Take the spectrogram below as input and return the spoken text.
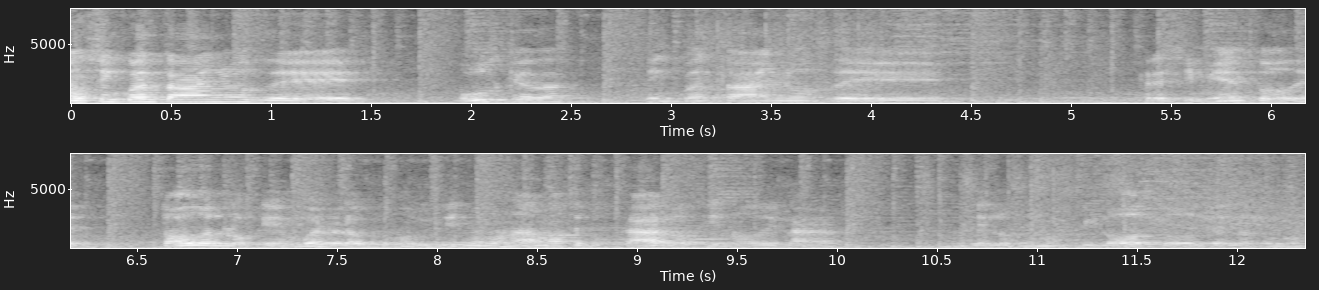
Son 50 años de búsqueda, 50 años de crecimiento de todo lo que envuelve el automovilismo, no nada más de los carros, sino de, la, de los mismos pilotos, de los mismos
